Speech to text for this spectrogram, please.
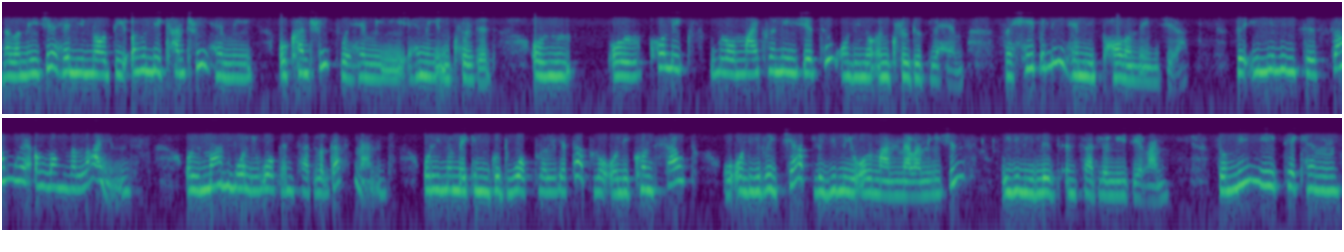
Melanesia, hemi not the only country, hemi or countries where hemi hemi included. or, all colleagues from Micronesia too, only not included Lehem. So heavily hemi Polynesia. So it means somewhere along the lines, all man will work inside the government, or you know making good work for up, or only consult, or only reach out, or you all man Melanesians, or you mean live inside the New Zealand. So me take him,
